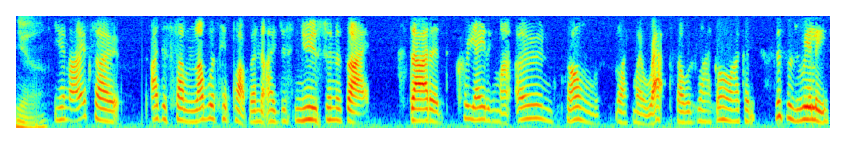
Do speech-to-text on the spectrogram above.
yeah. You know, so I just fell in love with hip hop and I just knew as soon as I started creating my own songs like my raps. I was like, oh, I can. This is really,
